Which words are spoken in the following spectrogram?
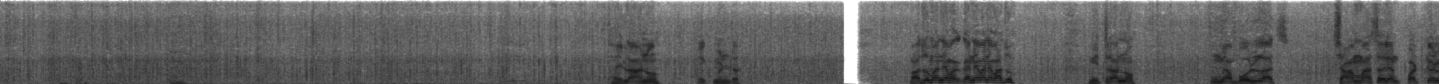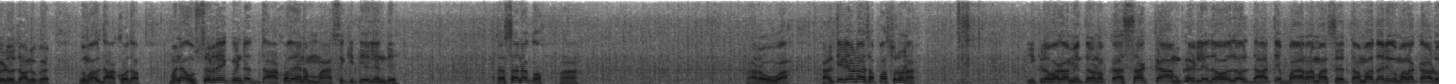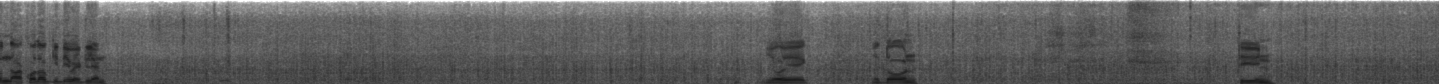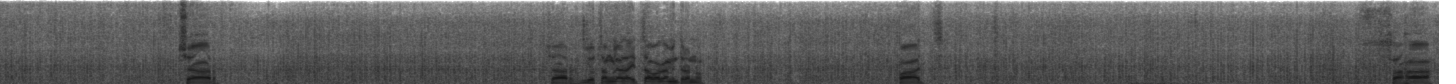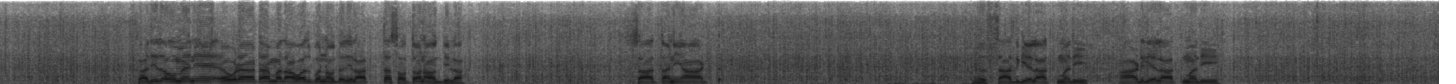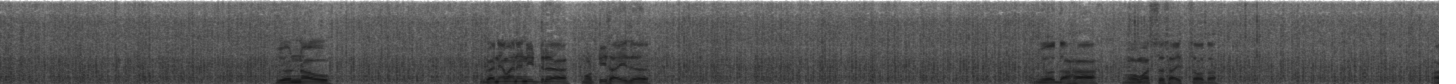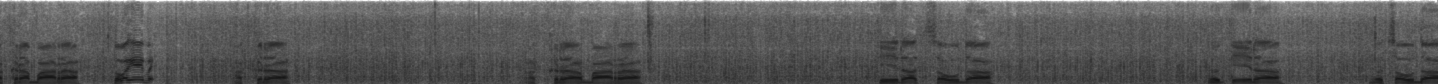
थैला आणू. एक मिनटं. बाजू माने कने माने बाजू. मित्रांनो उम्या बोललाच. चहा मासं आले आणि पटकन व्हिडिओ चालू कर. तुम्हाला दाखवता. म्हणे उसर रे एक मिनटं. दाखवता ना मासे किती आले ते. तसा नको. हां. अरे वा. खालती ठेव ना असा पसरो ना. इकडं बघा मित्रांनो कसा काम करले. जवळजवळ दहा ते बारा मासे तमादारी तरी तुम्हाला काढून दाखवता किती भेटले यो एक हे दोन तीन चार चार यो चांगला जायचा बघा मित्रांनो. पाच. सहा. कधीचा उम्याने एवढ्या टायमात आवाज पण नव्हता दिला. आत्ता स्वतः आवाज दिला. सात आणि आठ. सात गेला आतमध्ये आठ गेला आतमध्ये. यो नऊ. गण्यामान्या निटर मोठी साईज यो दहा. हो मस्त साईजचा होता. अकरा बारा. तो बघे अकरा. अकरा बारा. तेरा चौदा. यो तेरा यो चौदा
